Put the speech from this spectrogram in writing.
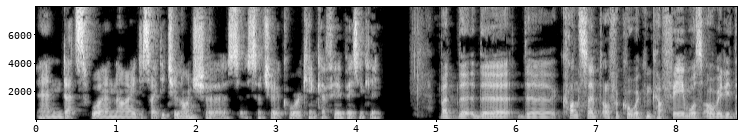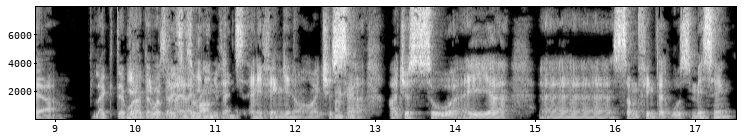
And that's when I decided to launch uh, such a co-working cafe, basically. But the, the, the concept of a co-working cafe was already there. Like there were yeah, there were was, places I, I around. Anything, you know. I just okay. uh, I just saw a uh, uh, something that was missing,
